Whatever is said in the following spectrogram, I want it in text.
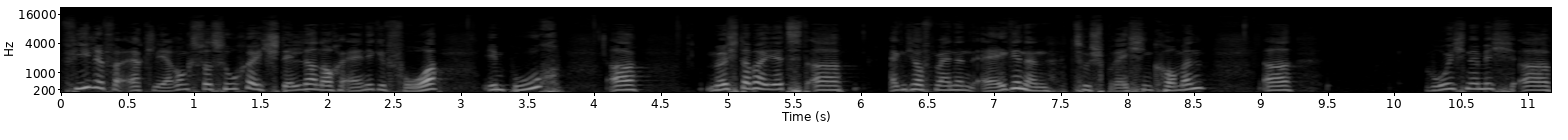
viele Erklärungsversuche, ich stelle da noch einige vor im Buch, möchte aber jetzt eigentlich auf meinen eigenen zu sprechen kommen, äh, wo ich nämlich äh,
